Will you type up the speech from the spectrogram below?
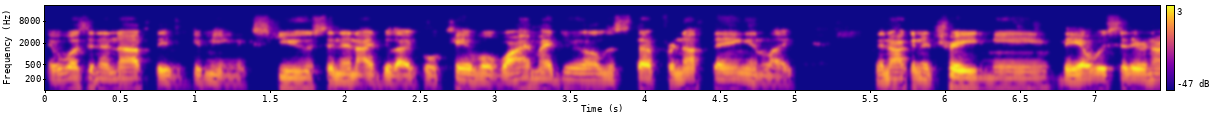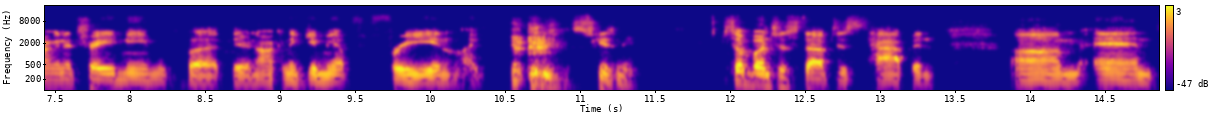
it wasn't enough. They would give me an excuse, and then I'd be like, okay, well, why am I doing all this stuff for nothing? And like, they're not going to trade me. They always say they were not going to trade me, but they're not going to give me up for free. And like, excuse me, so a bunch of stuff just happened, um, and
